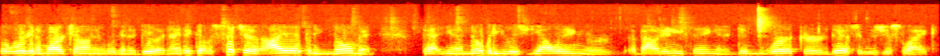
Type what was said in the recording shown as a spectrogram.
But we're going to march on and we're going to do it. And i think that was such an eye-opening moment that you know nobody was yelling or about anything and it didn't work or this. It was just like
